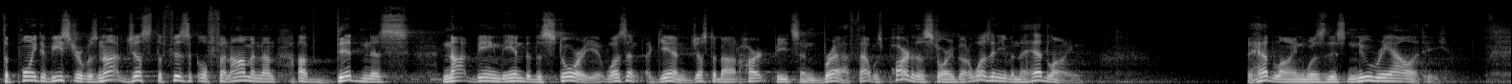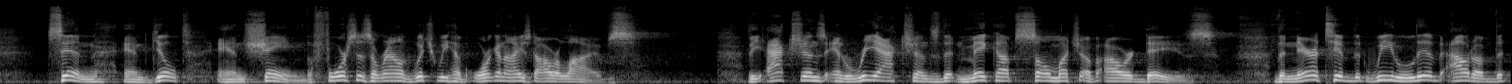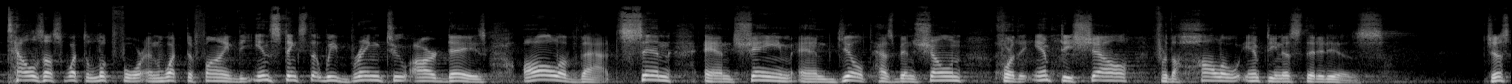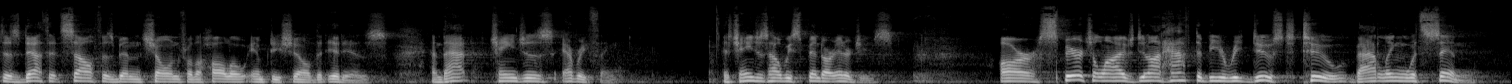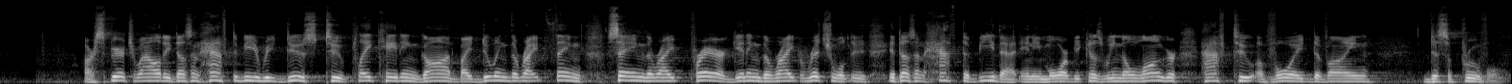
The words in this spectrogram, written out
the point of Easter was not just the physical phenomenon of deadness not being the end of the story. It wasn't, again, just about heartbeats and breath. That was part of the story, but it wasn't even the headline. The headline was this new reality sin and guilt and shame, the forces around which we have organized our lives, the actions and reactions that make up so much of our days the narrative that we live out of that tells us what to look for and what to find, the instincts that we bring to our days, all of that, sin and shame and guilt, has been shown for the empty shell, for the hollow emptiness that it is. Just as death itself has been shown for the hollow, empty shell that it is. And that changes everything. It changes how we spend our energies our spiritual lives do not have to be reduced to battling with sin. Our spirituality doesn't have to be reduced to placating God by doing the right thing, saying the right prayer, getting the right ritual. It doesn't have to be that anymore because we no longer have to avoid divine disapproval.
